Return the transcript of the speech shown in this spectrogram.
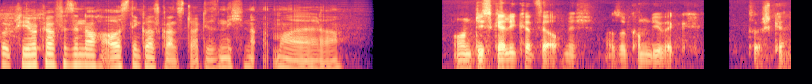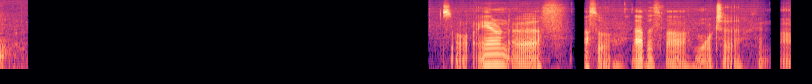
Gut, Kleberköpfe sind auch aus Dinkers Construct, die sind nicht normal da. Und die Skelly-Köpfe auch nicht. Also kommen die weg. Trashcan. So, Air und Earth. Achso, Labis war Mote, genau.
